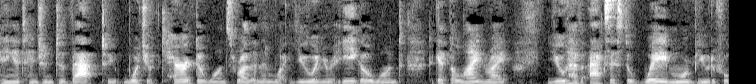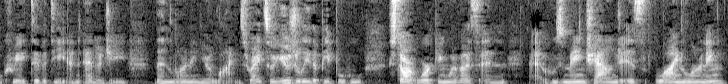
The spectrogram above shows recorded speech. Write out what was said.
paying attention to that, to what your character wants rather than what you and your ego want to get the line right, you have access to way more beautiful creativity and energy than learning your lines, right? So, usually, the people who start working with us and uh, whose main challenge is line learning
